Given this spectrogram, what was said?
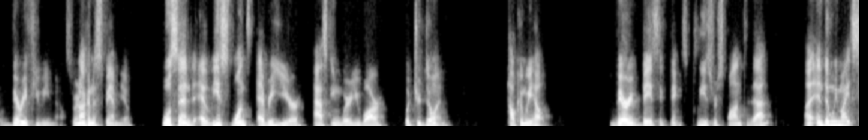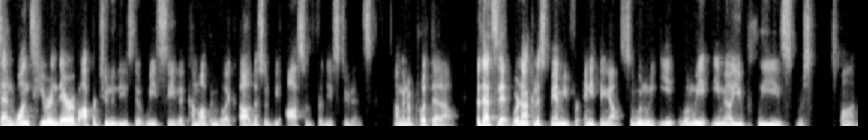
very few emails. We're not going to spam you. We'll send at least once every year asking where you are, what you're doing, how can we help? Very basic things. Please respond to that. Uh, and then we might send ones here and there of opportunities that we see that come up and be like, oh, this would be awesome for these students. I'm going to put that out. But that's it. We're not going to spam you for anything else. So when we e when we email you, please respond.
